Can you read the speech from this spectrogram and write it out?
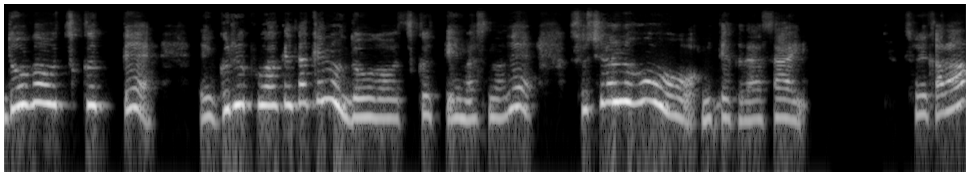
動画を作って、えグループ分けだけの動画を作っていますので、そちらの方を見てください。それから、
